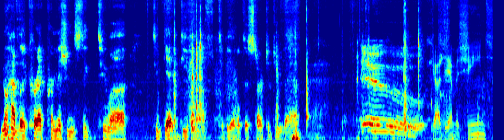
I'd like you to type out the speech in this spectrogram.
you don't have the correct permissions to to uh, to get deep enough to be able to start to do that No. Goddamn machines.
